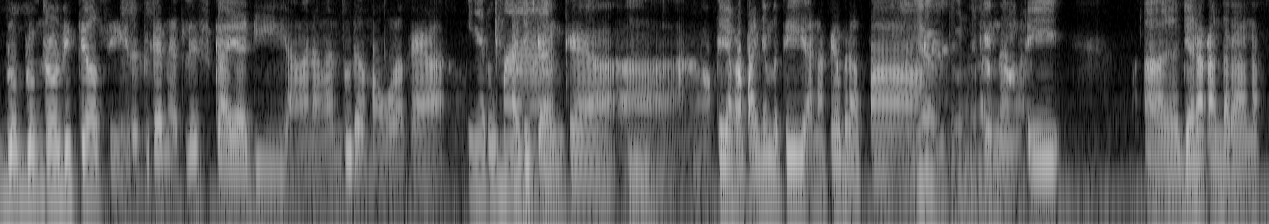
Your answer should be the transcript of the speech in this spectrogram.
belum belum terlalu detail sih, tapi kan at least kayak di angan-angan tuh udah mau lah kayak punya rumah. Tadi kan kayak uh, oke okay, jangka panjang berarti anaknya berapa? Iya betul. Mungkin nanti uh, jarak antara anak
